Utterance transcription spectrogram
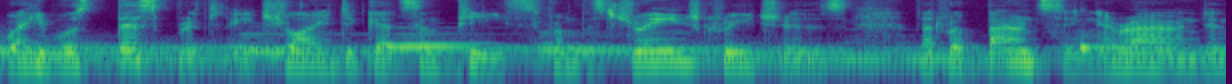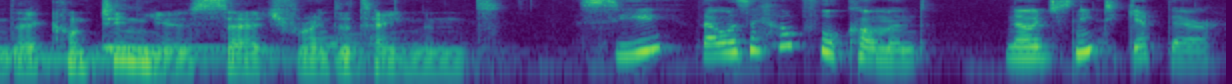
where he was desperately trying to get some peace from the strange creatures that were bouncing around in their continuous search for entertainment. See? That was a helpful comment. Now I just need to get there.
